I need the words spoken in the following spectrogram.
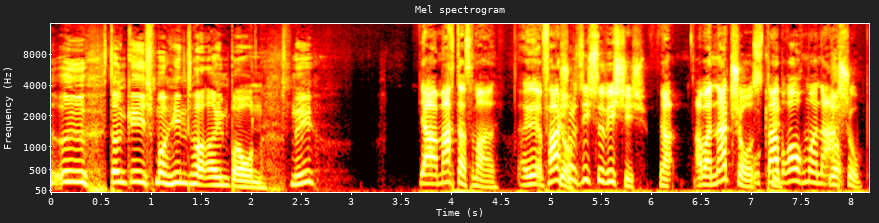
äh, dann gehe ich mal hinter einbauen. Nee? Ja, mach das mal. Äh, Fahrstuhl Ja. ist nicht so wichtig. Ja, aber Nachos, Okay. da brauchen wir einen. Nachschub.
